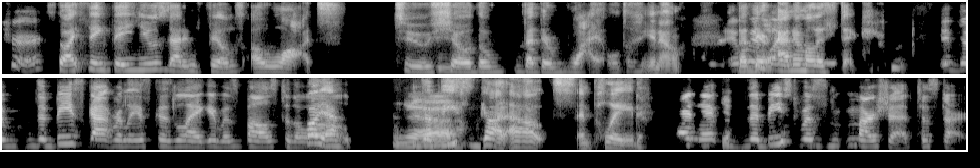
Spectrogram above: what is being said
Sure. So I think they use that in films a lot to show the that they're wild, you know, It that they're like animalistic. it- the the beast got released because like it was balls to the wall. Oh, wall. yeah. The beast got out and played. And it, Yeah. the beast was Marsha to start.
